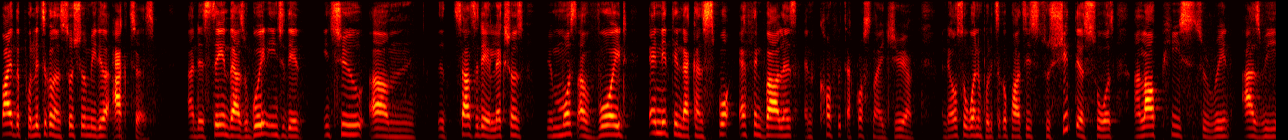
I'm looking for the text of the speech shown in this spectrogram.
by the political and social media actors. And they're saying that as we're going into the into um, the Saturday elections, we must avoid anything that can spur ethnic violence and conflict across Nigeria. And they're also wanting political parties to sheath their swords and allow peace to reign as we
